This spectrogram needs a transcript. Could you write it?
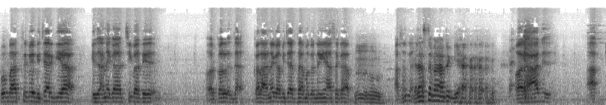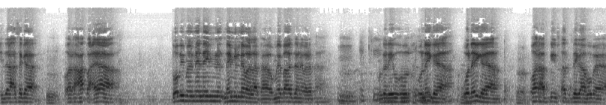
वो बात से मैं विचार किया कि जाने का अच्छी बात है। और कल कल आने का विचार था मगर नहीं आ सका। हम्म, हम्म। आप समझ रास्ते पर अटक गया। और आज इधर आ सका। हम्म। और आप आया तो भी मैं नहीं नहीं मिलने वाला था। मैं बाहर जाने वाला था। मगर ये वो, वो नहीं गया वो नहीं गया और आपकी साथ देगा हो गया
